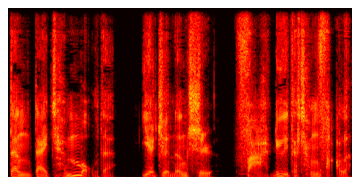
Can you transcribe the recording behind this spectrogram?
等待陈某的，也只能是法律的惩罚了。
